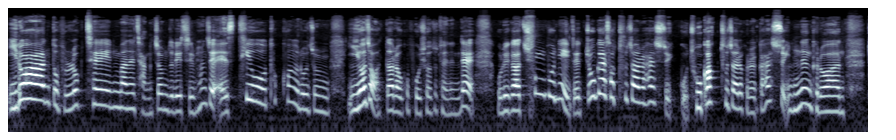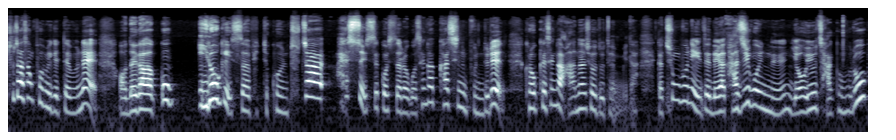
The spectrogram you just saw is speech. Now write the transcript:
이러한 또 블록체인만의 장점들이 지금 현재 STO 토큰으로 좀 이어져 왔다라고 보셔도 되는데 우리가 충분히 이제 쪼개서 투자를 할 수 있고 조각 투자를 그러니까 할 수 있는 그러한 투자 상품이기 때문에 어, 내가 꼭 1억이 있어야 비트코인 투자할 수 있을 것이라고 생각하시는 분들은 그렇게 생각 안 하셔도 됩니다. 그러니까 충분히 이제 내가 가지고 있는 여유 자금으로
